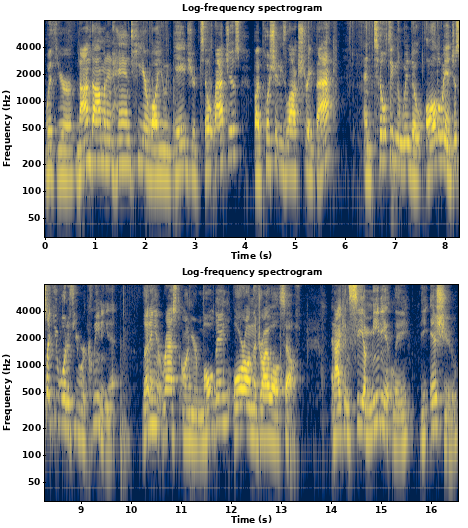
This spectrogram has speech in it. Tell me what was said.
with your non-dominant hand here while you engage your tilt latches by pushing these locks straight back and tilting the window all the way in, just like you would if you were cleaning it, letting it rest on your molding or on the drywall itself. And I can see immediately the issue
